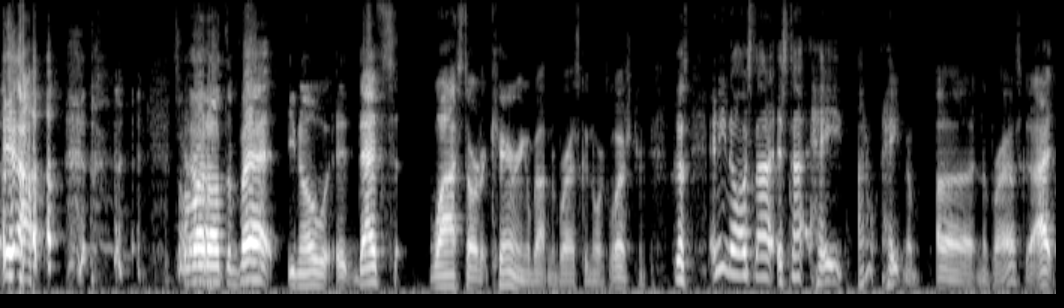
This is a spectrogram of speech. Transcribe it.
Yeah. So right off the bat, you know, it, that's why I started caring about Nebraska Northwestern because, and you know, it's not it's not hate. I don't hate uh, Nebraska. I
